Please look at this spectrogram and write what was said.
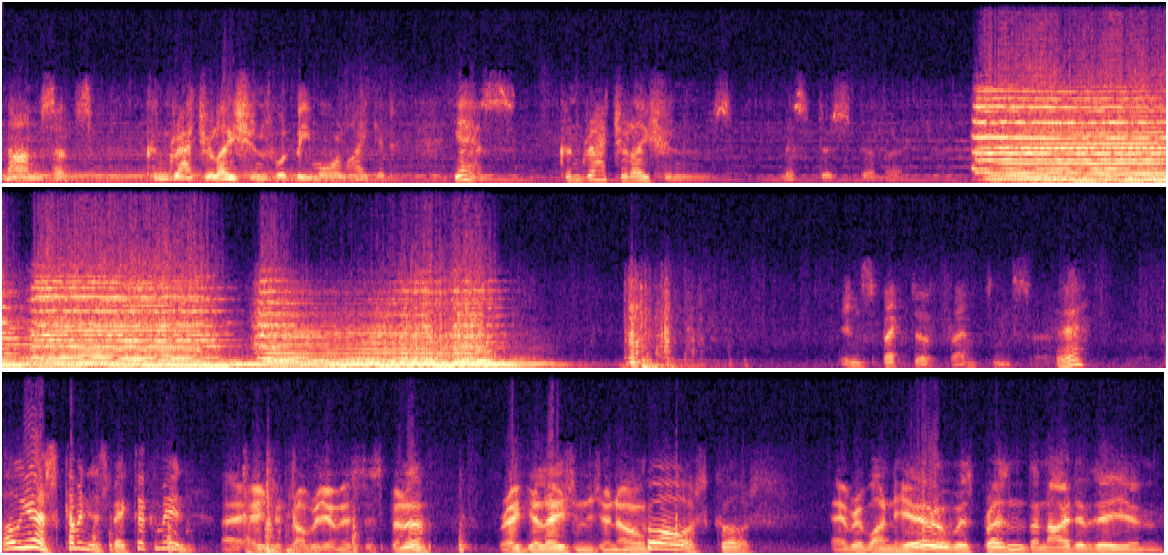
Nonsense. Congratulations would be more like it. Yes, congratulations, Mr. Spiller. Inspector Frampton, sir. Eh? Oh, yes. Come in, Inspector. Come in. I hate to trouble you, Mr. Spiller. Regulations, you know. Of course, of course. Everyone here who was present the night of the, um,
